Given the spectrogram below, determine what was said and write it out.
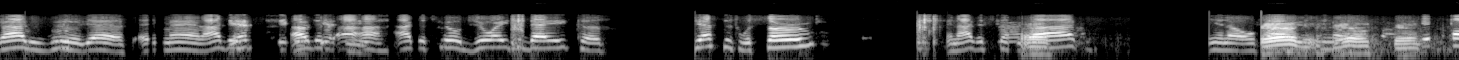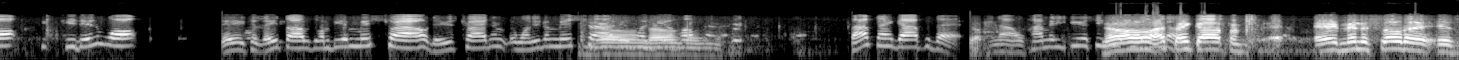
God is mm. good. Yes. Amen. I just, Yes, I just, Yes, I. I, I just feel joy today because justice was served, and I just thank Yeah. God. You know, Yeah, you know, yeah, yeah. he didn't walk. He, he didn't walk. They, because they thought it was going to be a mistrial. They just tried him. They wanted a mistrial. No, they wanted no, to be a no. So I thank God for that. Yeah. Now, how many years he? No, did, we don't I know. thank God for. Hey, Minnesota is.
